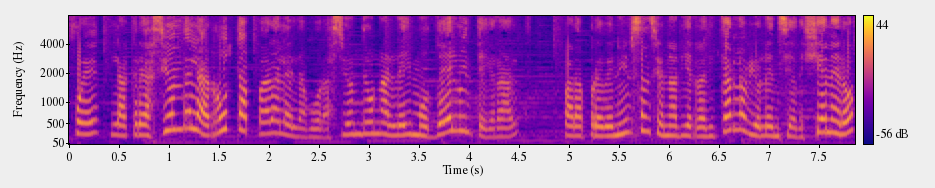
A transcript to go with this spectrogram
fue la creación de la ruta para la elaboración de una ley modelo integral para prevenir, sancionar y erradicar la violencia de género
